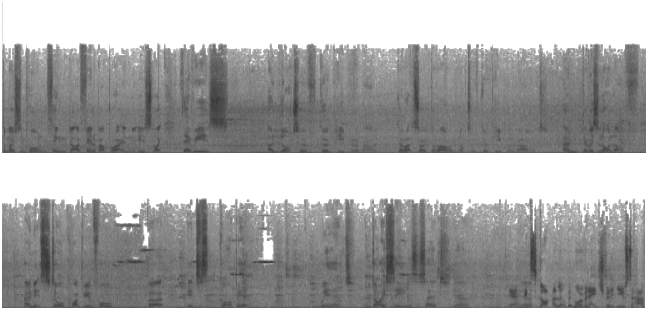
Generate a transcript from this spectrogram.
The most important thing that I feel about Brighton is like there is a lot of good people around. There are sorry, there are a lot of good people around, and there is a lot of love, and it's still quite beautiful, but it just got a bit weird and dicey, as I said. Yeah. Yeah. Yeah. It's got a little bit more of an edge than it used to have.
